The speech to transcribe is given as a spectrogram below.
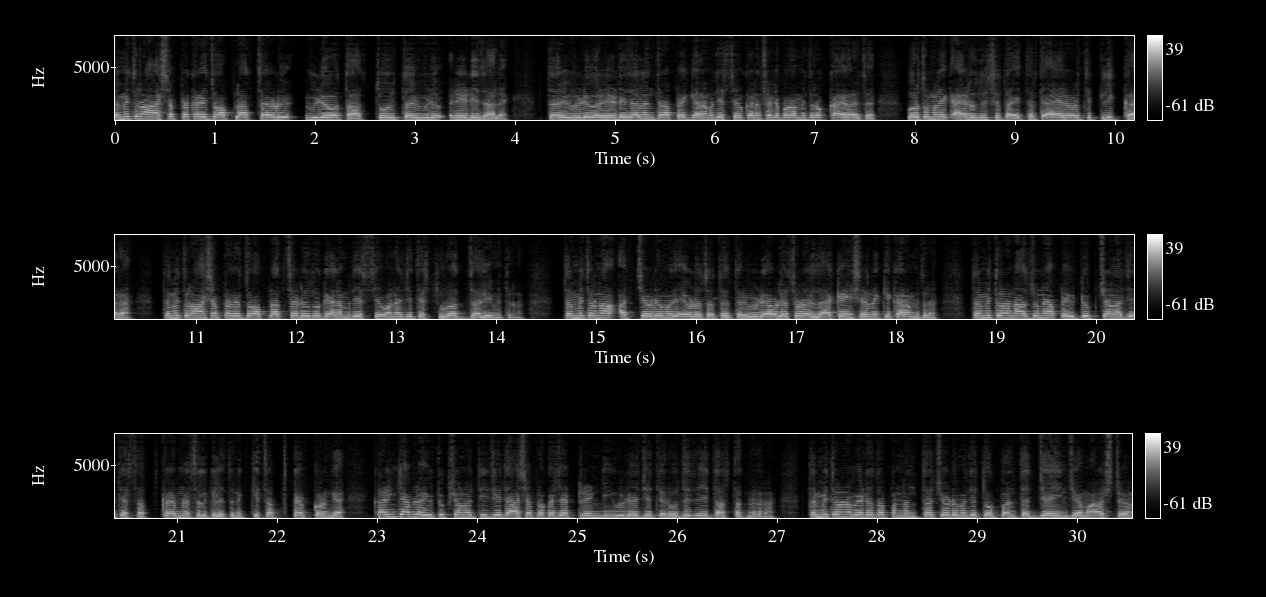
तर मित्रांनो अशा प्रकारे जो आपला आजचा व्हिडिओ होता तो इथं व्हिडिओ रेडी झालाय. तर व्हिडिओ रेडी झाल्यानंतर आपल्या गॅलरीमध्ये सेव्ह करण्यासाठी बघा मित्र काय करायचं वर तुम्हाला एक ॲरो दिसत आहे तर त्या ॲरोवरती क्लिक करा. तर मित्रांनो अशा प्रकारे जो आपला आजचा व्हिडिओ गॅलमध्ये सेवन आहे ते सुरुवात झाली मित्रांनो. तर मित्रांनो आजच्या व्हिडिओमध्ये एवढंच होतं. तर व्हिडिओ आवडला थोडा लाईक आणि शेअर नक्की करा मित्रांनो. तर मित्रांनो अजूनही आपल्या युट्यूब चॅनल जे ते सबस्क्राईब नसेल केले तर नक्की सबस्क्राईब करून घ्या. कारण की आपल्या युट्यूब चॅनलवरती जे ते अशा प्रकारच्या ट्रेंडिंग व्हिडिओ जे ते रोजच येत असतात मित्रांनो. तर मित्रांनो भेटत आपण नंतरच्या व्हिडिओमध्ये. तोपर्यंत जय हिंद जय महाराष्ट्र.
